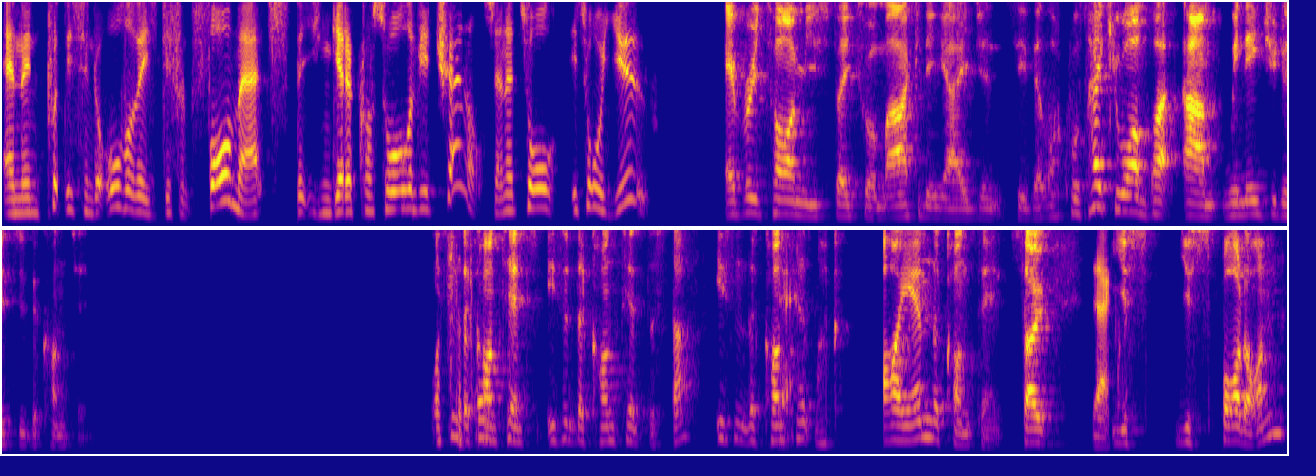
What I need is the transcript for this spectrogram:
and then put this into all of these different formats that you can get across all of your channels. And it's all it's all you. Every time you speak to a marketing agency, they're like, "We'll take you on, but um, we need you to do the content." What's isn't the, the content? Isn't the content the stuff? Isn't the content yeah. like I am the content? So exactly. you you're spot on.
